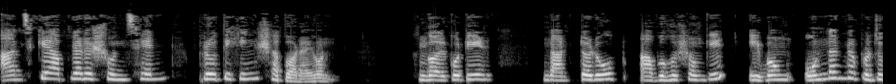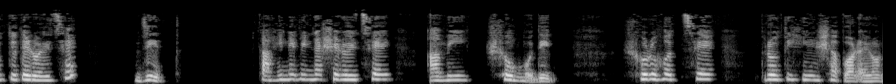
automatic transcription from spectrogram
আজকে আপনারা শুনছেন প্রতিহিংসা পরায়ণ। গল্পটির নাট্যরূপ, আবহ সংগীত এবং অন্যান্য প্রযুক্তিতে রয়েছে জিত কাহিনী বিন্যাসে রয়েছে আমি সৌম্যদীপ। শুরু হচ্ছে প্রতিহিংসা পরায়ণ।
